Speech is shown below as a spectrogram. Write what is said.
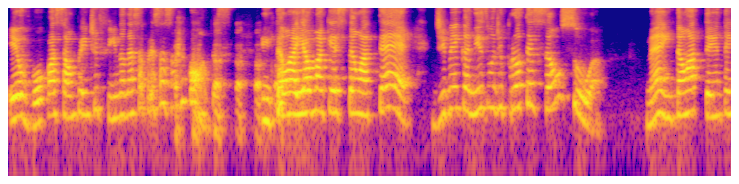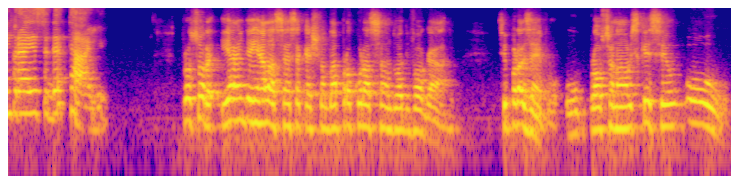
eu vou passar um pente fino nessa prestação de contas. Então, aí é uma questão até de mecanismo de proteção sua. Né? Então, atentem para esse detalhe. Professora, e ainda em relação a essa questão da procuração do advogado? Se, por exemplo, o profissional esqueceu ou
